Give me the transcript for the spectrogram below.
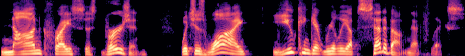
non-crisis version, which is why you can get really upset about Netflix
